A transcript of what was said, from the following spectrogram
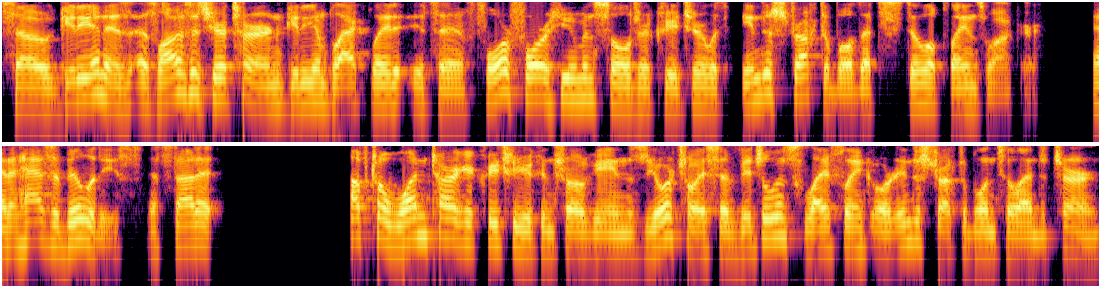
So Gideon is as long as it's your turn, Gideon Blackblade. It's a four-four human soldier creature with indestructible that's still a planeswalker, and it has abilities. That's not it. Up to one target creature you control gains your choice of Vigilance, Lifelink, or Indestructible until end of turn.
